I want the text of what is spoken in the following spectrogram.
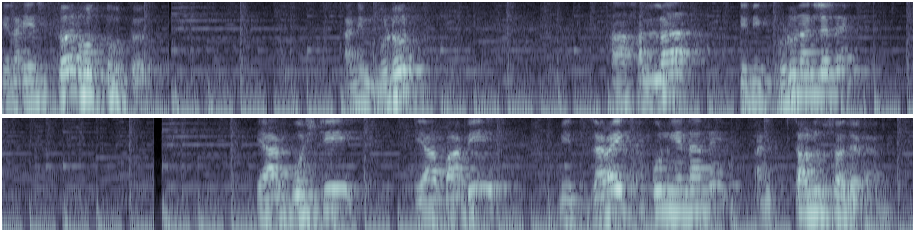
याला हे सहन होत नव्हतं. आणि म्हणून हा हल्ला त्यांनी घडून आणलेला आहे. या गोष्टी या बाबी मी जराही खपून घेणार नाही आणि चालू सुद्धा देणार नाही.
